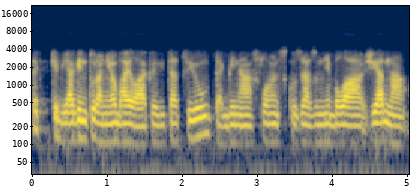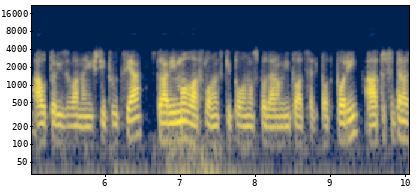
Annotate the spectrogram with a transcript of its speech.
Tak keby agentúra neobhajila akreditáciu, tak by na Slovensku zrazu nebola žiadna autorizovaná inštitúcia, ktorá by mohla slovenským polnohospodárom vyplácať podpory. A tu sa teraz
